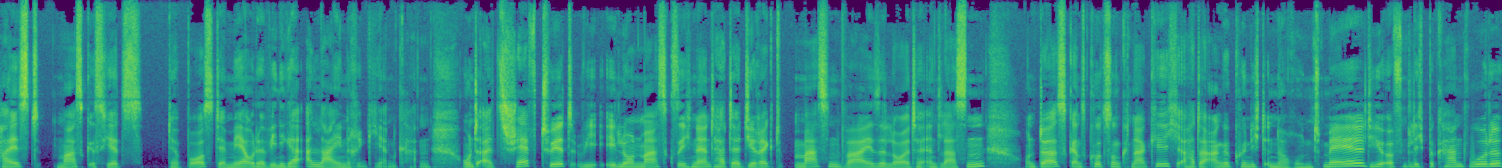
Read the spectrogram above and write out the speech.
Heißt, Musk ist jetzt der Boss, der mehr oder weniger allein regieren kann. Und als Chef-Twit, wie Elon Musk sich nennt, hat er direkt massenweise Leute entlassen. Und das, ganz kurz und knackig, hat er angekündigt in einer Rundmail, die öffentlich bekannt wurde.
